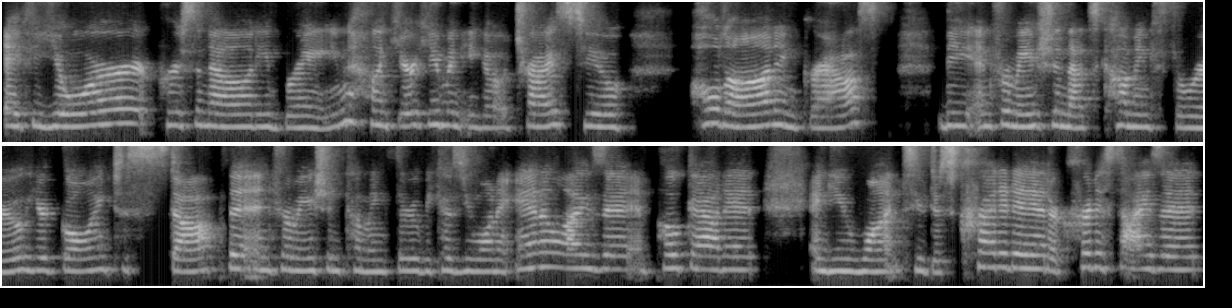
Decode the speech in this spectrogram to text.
If your personality brain, like your human ego, tries to hold on and grasp the information that's coming through. You're going to stop the information coming through because you want to analyze it and poke at it and you want to discredit it or criticize it.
